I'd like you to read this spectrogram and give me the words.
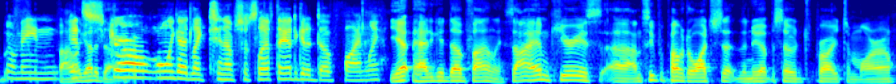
But I mean, got it's girl only got like ten episodes left. They had to get a dub finally. Yep, had to get a dub finally. So I am curious. Uh, I'm super pumped to watch the new episode probably tomorrow.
